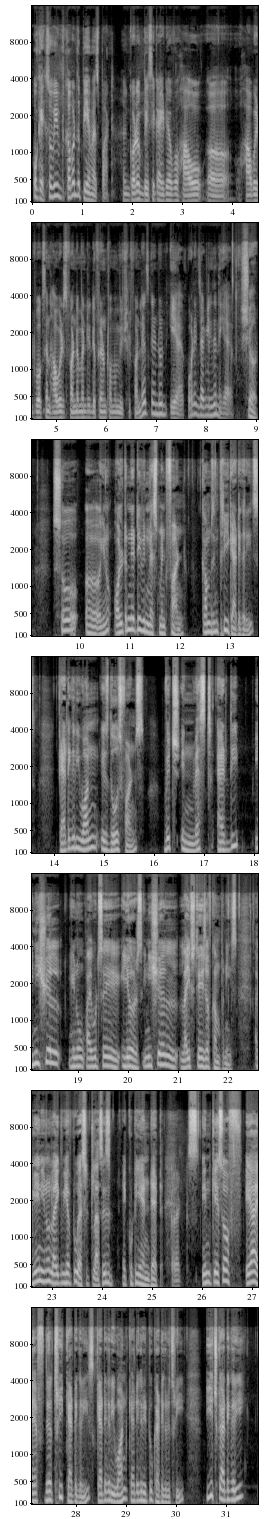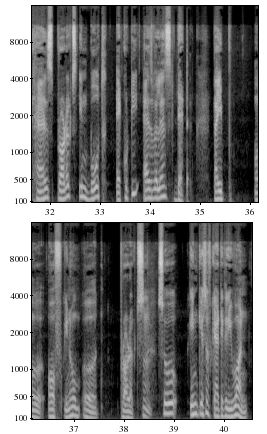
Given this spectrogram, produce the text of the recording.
Okay, so we've covered the PMS part. We've got a basic idea of how uh, how it works and how it's fundamentally different from a mutual fund. Let's get into an AIF. What exactly is an AIF? Sure. So, uh, you know, alternative investment fund comes in three categories. Category one is those funds which invest at the initial, you know, I would say years, initial life stage of companies. Again, you know, like we have two asset classes, equity and debt. Correct. In case of AIF, there are three categories category 1, category 2, category 3. Each category has products in both equity as well as debt type uh, of you know uh, products. So, in case of category 1,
